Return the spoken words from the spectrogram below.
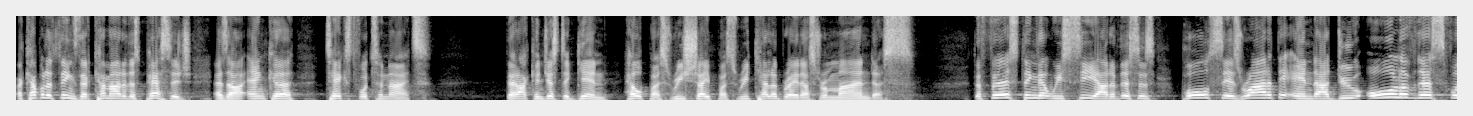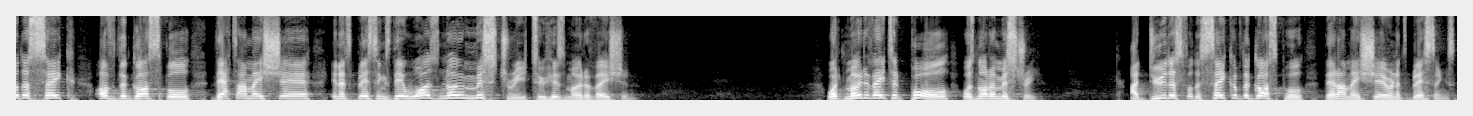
A couple of things that come out of this passage as our anchor text for tonight that I can just again help us, reshape us, recalibrate us, remind us. The first thing that we see out of this is Paul says right at the end, I do all of this for the sake of the gospel that I may share in its blessings. There was no mystery to his motivation. What motivated Paul was not a mystery. I do this for the sake of the gospel that I may share in its blessings.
